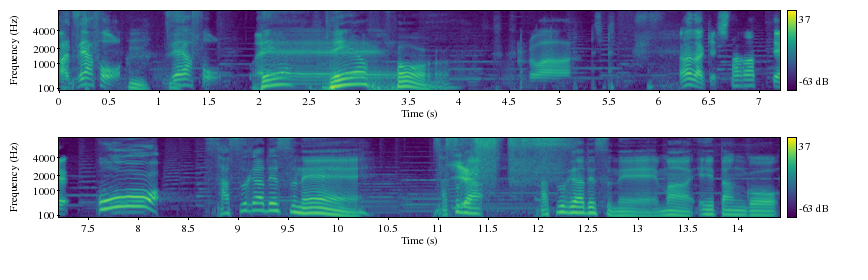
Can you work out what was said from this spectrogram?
あ、ゼアフォー。うん。ゼアフォー。there えー。Therefore これは、なんだっけ、従って。おおさすがですね。さすが。さすがですね。まあ英単語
